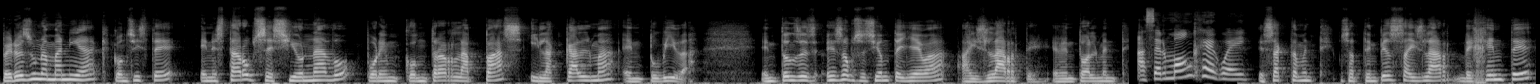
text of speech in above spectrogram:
Pero es una manía que consiste en estar obsesionado por encontrar la paz y la calma en tu vida. Entonces, esa obsesión te lleva a aislarte eventualmente. A ser monje, güey. Exactamente. O sea, te empiezas a aislar de gente.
